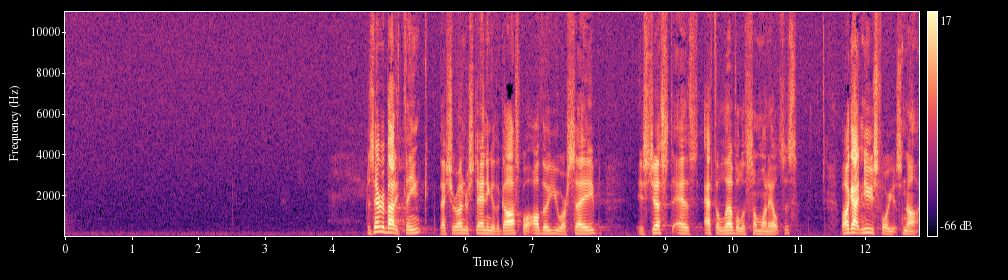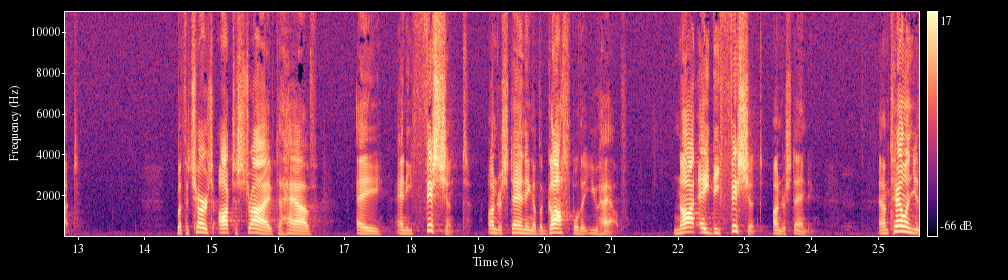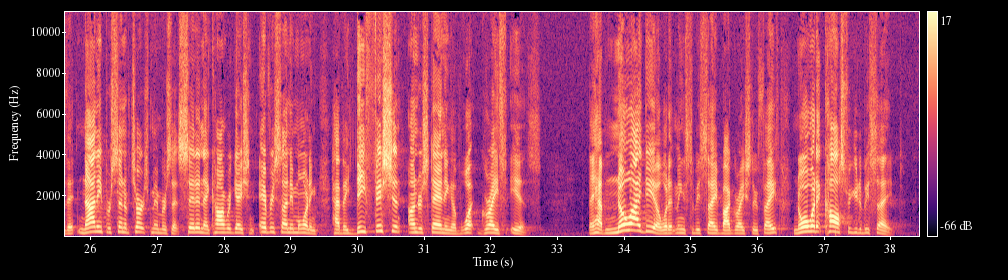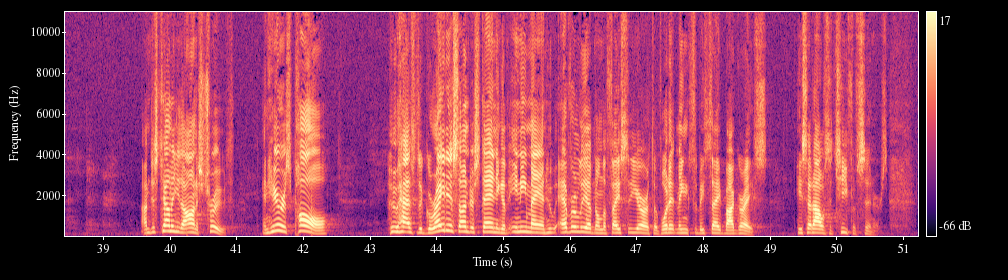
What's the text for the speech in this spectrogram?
Does everybody think that your understanding of the gospel, although you are saved, is just as at the level of someone else's? Well, I got news for you it's not. But the church ought to strive to have a, an efficient understanding of the gospel that you have, not a deficient understanding. And I'm telling you that 90% of church members that sit in a congregation every Sunday morning have a deficient understanding of what grace is. They have no idea what it means to be saved by grace through faith, nor what it costs for you to be saved. I'm just telling you the honest truth. And here is Paul, who has the greatest understanding of any man who ever lived on the face of the earth of what it means to be saved by grace. He said, I was the chief of sinners.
